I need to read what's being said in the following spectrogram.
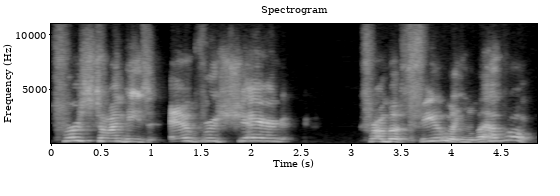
First time he's ever shared from a feeling level.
